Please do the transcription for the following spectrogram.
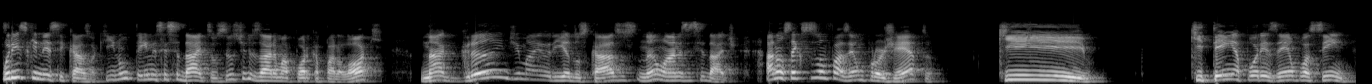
Por isso que nesse caso aqui não tem necessidade. Se vocês utilizarem uma porca para lock, na grande maioria dos casos não há necessidade. A não ser que vocês vão fazer um projeto que que tenha, por exemplo, assim,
